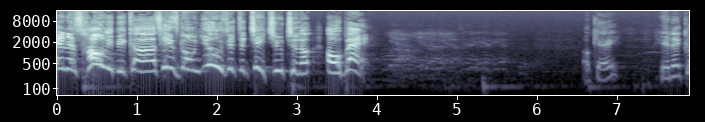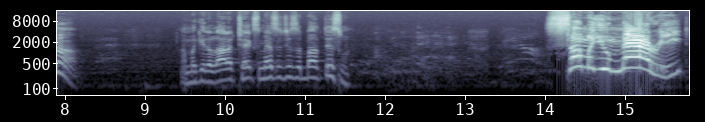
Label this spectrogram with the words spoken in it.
And it's holy because he's going to use it to teach you to obey. Okay, here they come. I'm going to get a lot of text messages about this one. Some of you married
